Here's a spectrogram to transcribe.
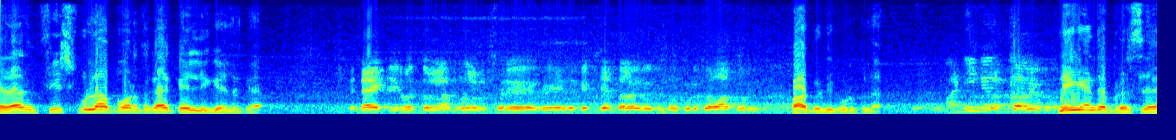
ஏதாவது பீஸ்ஃபுல்லாக போகிறதுக்காக கேள்வி கேளுங்க. ரெண்டாயிரத்தி இருபத்தி ஒண்ணுல முதலமைச்சர் எதிர்கட்சிய தலைவர் இருக்கும்போது கொடுத்த வாக்குறுதி. வாக்குறுதி கொடுக்கல. நீங்கள் எந்த ப்ரெஸ்ஸு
